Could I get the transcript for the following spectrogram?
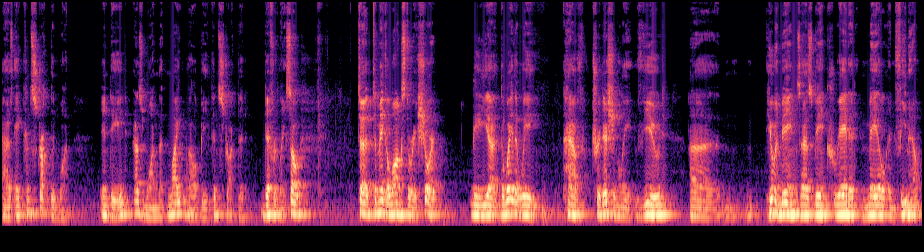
as a constructed one, indeed, as one that might well be constructed differently. So, to, to make a long story short, the, uh, the way that we have traditionally viewed uh, human beings as being created male and female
